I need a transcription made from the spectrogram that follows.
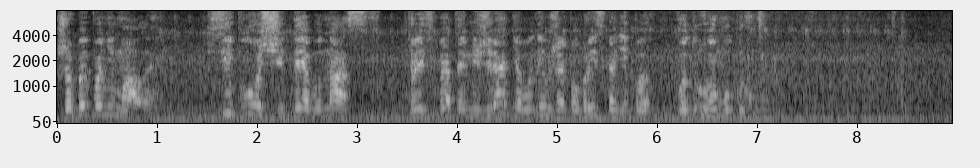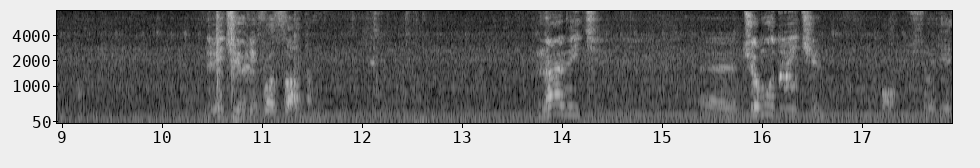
Щоб ви понімали, всі площі, де у нас 35 міжряддя, вони вже побризкані по, по другому кругу. Двічі гліфосатом. Навіть е, чому двічі? О, все є.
